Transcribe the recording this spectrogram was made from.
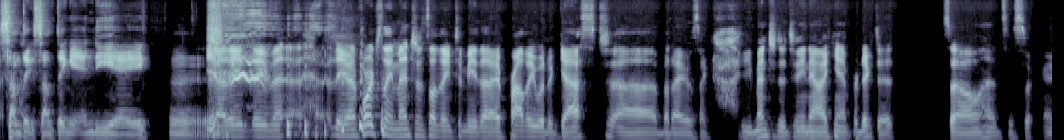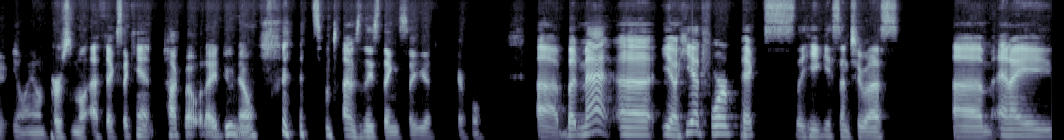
something something NDA. Uh, yeah, they they they unfortunately mentioned something to me that I probably would have guessed, uh, but I was like, you mentioned it to me now, I can't predict it. So it's a, you know my own personal ethics. I can't talk about what I do know sometimes in these things, so you have to be careful. Uh, but Matt, uh, you know, he had four picks that he sent to us. Um, and I,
